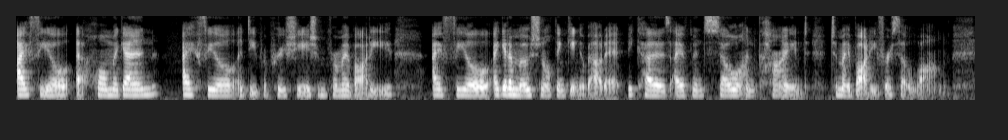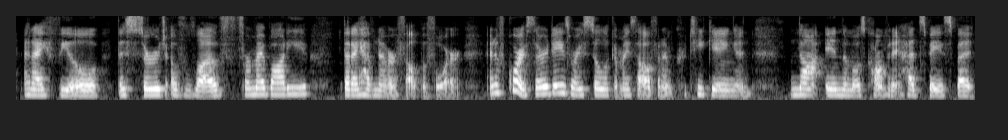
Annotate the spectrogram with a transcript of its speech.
I feel at home again. I feel a deep appreciation for my body. I feel I get emotional thinking about it because I've been so unkind to my body for so long. And I feel this surge of love for my body that I have never felt before. And of course, there are days where I still look at myself and I'm critiquing and not in the most confident headspace, but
